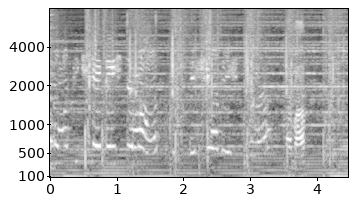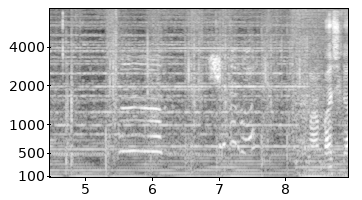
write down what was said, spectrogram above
Otomatik şey değiştirme var. Eşya değiştirme. Tamam. Ee, var. Tamam başka?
